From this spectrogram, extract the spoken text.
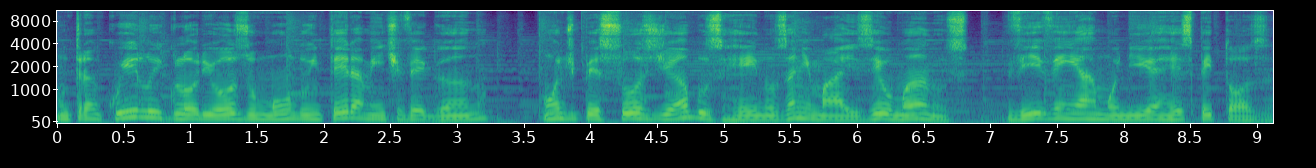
um tranquilo e glorioso mundo inteiramente vegano, onde pessoas de ambos reinos animais e humanos vivem em harmonia respeitosa.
